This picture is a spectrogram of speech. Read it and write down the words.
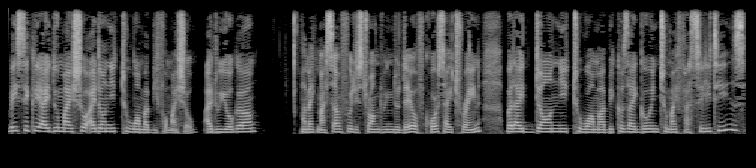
basically I do my show. I don't need to warm up before my show. I do yoga. I make myself really strong during the day. Of course, I train, but I don't need to warm up because I go into my facilities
